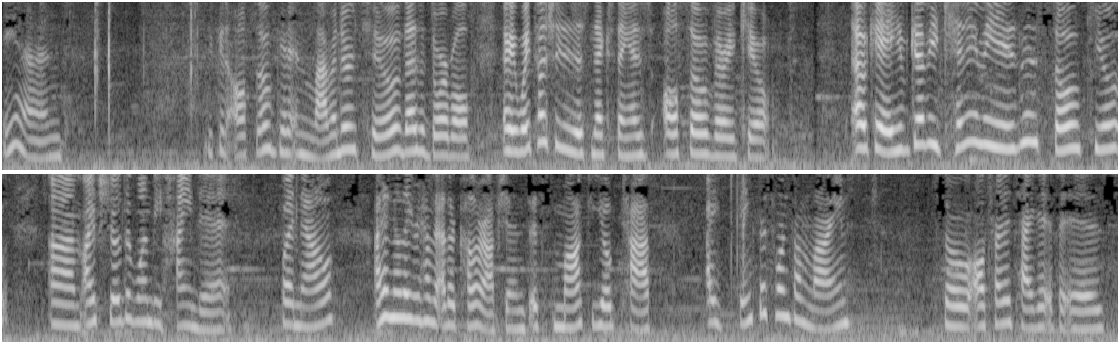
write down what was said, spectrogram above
And you can also get it in lavender too. That's adorable. Okay, wait till I show you this next thing. It's also very cute. Okay, you've got to be kidding me. Isn't this so cute? Um, I've showed the one behind it, but now I didn't know they even have the other color options. It's mock yoke top. I think this one's online, so I'll try to tag it if it is.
